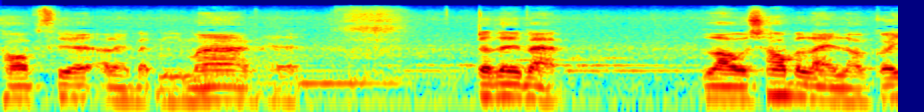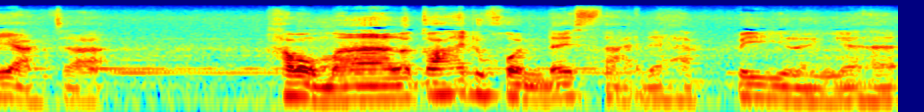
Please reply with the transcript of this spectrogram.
ชอบเสื้ออะไรแบบนี้มากฮะก็เลยแบบ เราชอบอะไรเราก็อยากจะ ทำออกมาแล้วก็ให้ทุกคนได้ใส่ได้ happy อะไรเงี้ยฮะ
